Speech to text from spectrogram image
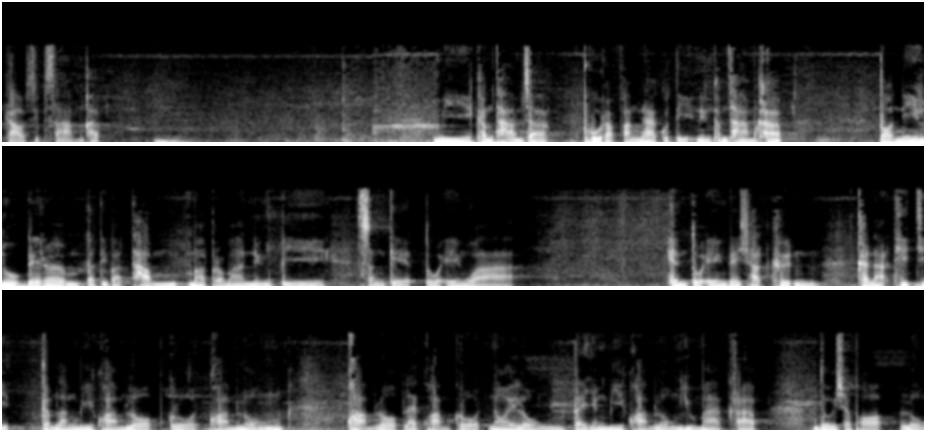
993 ครับ มีคำถามจากผู้รับฟังหน้ากุฏิหนึ่งคำถามครับ ตอนนี้ลูกได้เริ่มปฏิบัติธรรมมาประมาณหนึ่งปี สังเกตตัวเองว่าเห็นตัวเองได้ชัดขึ้น ขณะที่จิตกำลังมีความโลภโกรธ ความหลง ความโลภและความโกรธน้อยลง แต่ยังมีความหลงอยู่มากครับ โดยเฉพาะหลง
